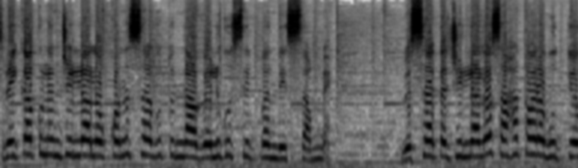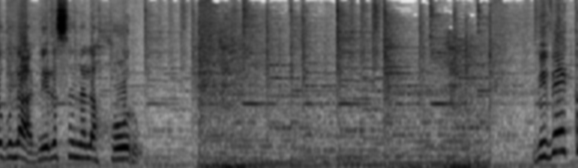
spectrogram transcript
శ్రీకాకుళం జిల్లాలో కొనసాగుతున్న వెలుగు సిబ్బంది సమ్మె. విశాఖ జిల్లాలో సహకార ఉద్యోగుల నిరసనల హోరు. వివేక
